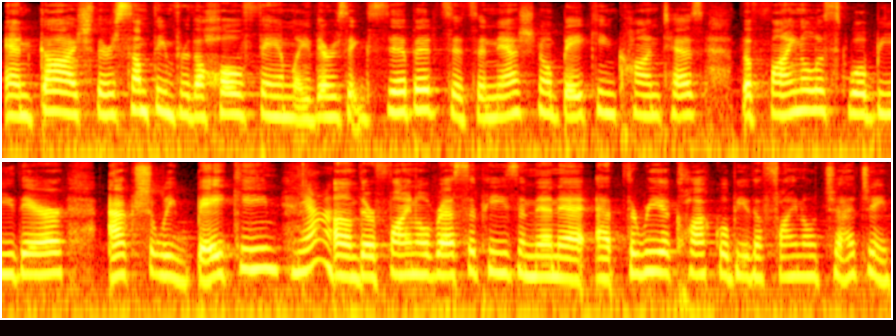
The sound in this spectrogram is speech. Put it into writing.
And gosh, there's something for the whole family. There's exhibits. It's a national baking contest. The finalists will be there actually baking Yeah. um, their final recipes, and then at, at three o'clock will be the final judging.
